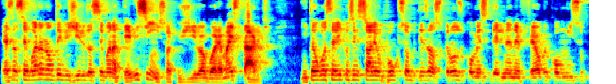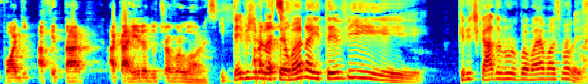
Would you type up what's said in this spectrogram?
Essa semana não teve giro da semana, teve sim, só que o giro agora é mais tarde. Então, gostaria que vocês falem um pouco sobre o desastroso começo dele na NFL e como isso pode afetar a carreira do Trevor Lawrence. E teve giro da semana e teve criticado no Urban Meyer mais uma vez.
